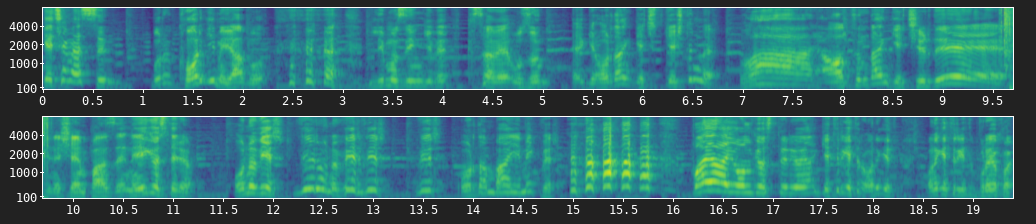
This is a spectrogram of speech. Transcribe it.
Geçemezsin. Bunu korgi mi ya bu? Limuzin gibi kısa ve uzun. E, oradan geç, geçtin mi? Vay altından geçirdi. Yine şempanze. Neyi gösteriyorsun? Onu ver. Ver onu ver ver. Ver. Oradan bana yemek ver. Bayağı yol gösteriyor ya. Getir getir onu getir. Onu getir getir buraya koy.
